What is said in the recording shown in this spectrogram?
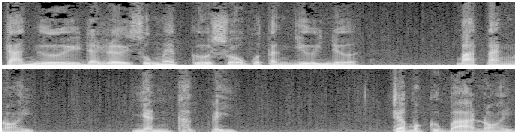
Cả người đã rơi xuống mép cửa sổ của tầng dưới nữa. Ba Tàng nói, nhanh thật đấy. Trang một cường bà nói,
